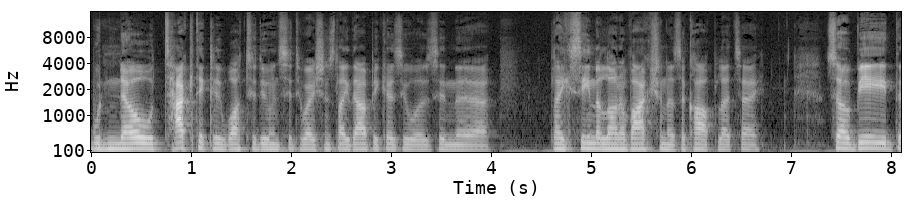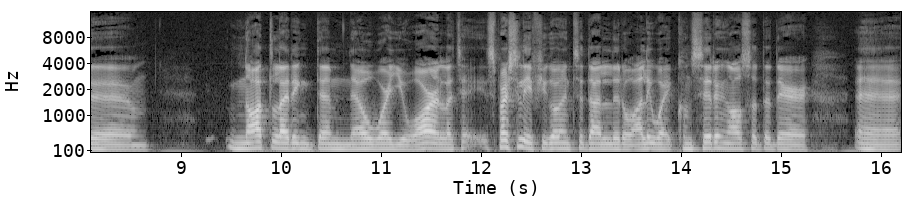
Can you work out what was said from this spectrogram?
would know tactically what to do in situations like that because he was in the like seen a lot of action as a cop, let's say. So be the not letting them know where you are, let's say, especially if you go into that little alleyway, considering also that they're uh,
